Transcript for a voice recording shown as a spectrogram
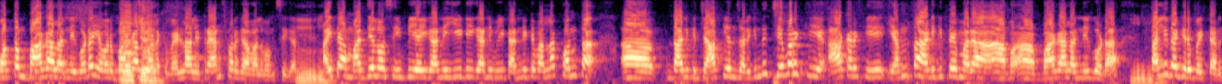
మొత్తం భాగాలన్నీ కూడా ఎవరి భాగాలు. వాళ్ళకి వెళ్ళాలి ట్రాన్స్ఫర్ కావాలి వంశీ గారు. అయితే ఆ మధ్యలో సిబిఐ కానీ ఈడీ కానీ వీటన్నిటి వల్ల కొంత దానికి జాప్యం జరిగింది. చివరికి ఆఖరికి ఎంత అడిగితే మరి ఆ- భాగాలన్నీ కూడా తల్లి దగ్గర పెట్టారు.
